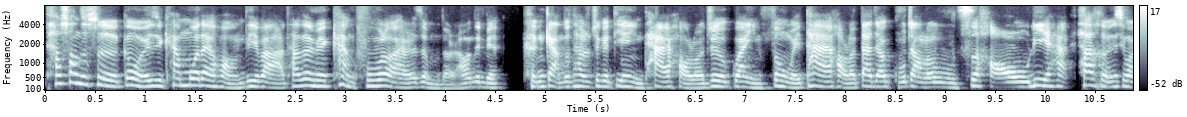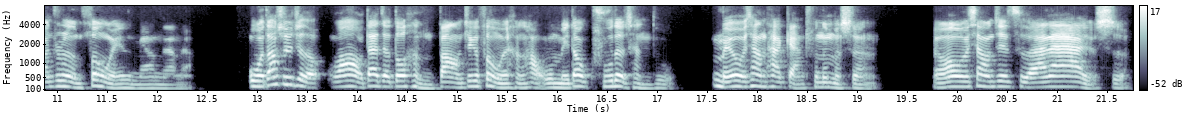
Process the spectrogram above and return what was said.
他上次是跟我一起看《末代皇帝》吧，他在那边看哭了还是怎么的，然后那边很感动，他说这个电影太好了，这个观影氛围太好了，大家鼓掌了五次，好厉害。他很喜欢这种氛围，怎么样怎么样？我当时就觉得哇，大家都很棒，这个氛围很好。我没到哭的程度，没有像他感触那么深。然后像这次安那亚也是，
